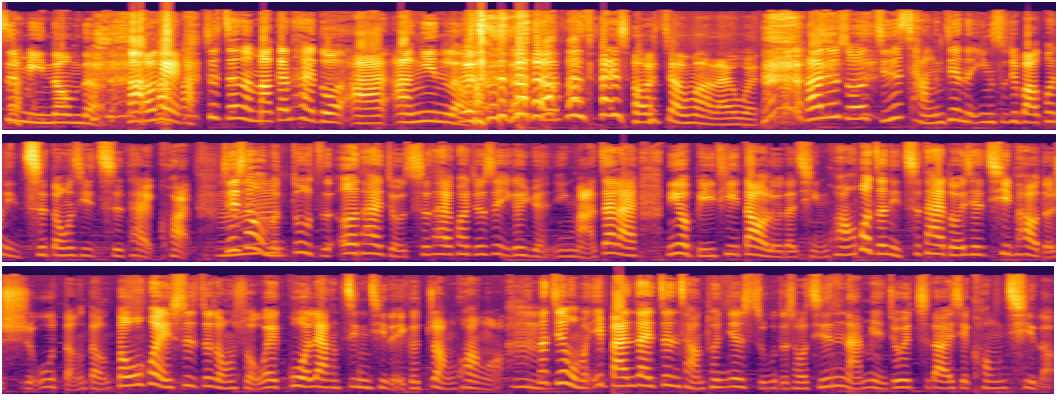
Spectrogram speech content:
是米弄的。OK，是真的吗干太多 R N 了。太少讲马来文，他就说，其实常见的因素就包括你吃东西吃太快，其实像我们肚子饿太久吃太快就是一个原因嘛。再来，你有鼻涕倒流的情况，或者你吃太多一些气泡的食物等等，都会是这种所谓过量进气的一个状况哦。那其实我们一般在正常吞咽食物的时候，其实难免就会吃到一些空气了。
